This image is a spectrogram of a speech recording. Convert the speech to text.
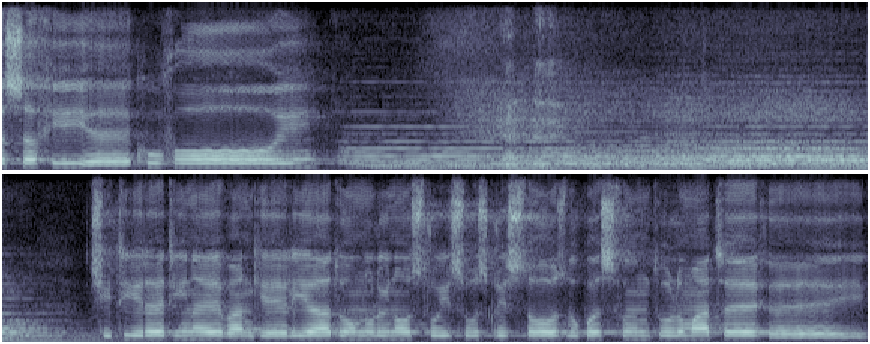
Domnul să fie cu voi. Citire din Evanghelia Domnului nostru Isus Hristos după Sfântul Matei.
